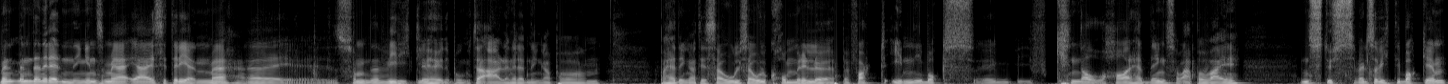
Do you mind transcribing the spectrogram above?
men, men den redningen som jeg, jeg sitter igjen med som det virkelige høydepunktet, er den redninga på på headinga til Saul. Saul kommer i løpefart inn i boks. Knallhard heading som er på vei Den stusser vel så vidt i bakken.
